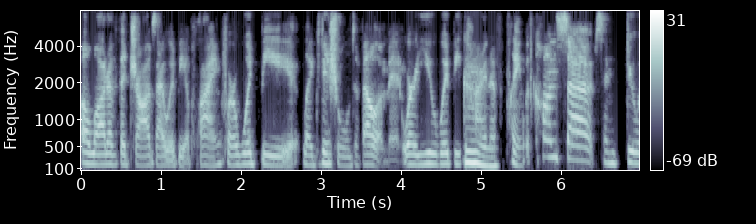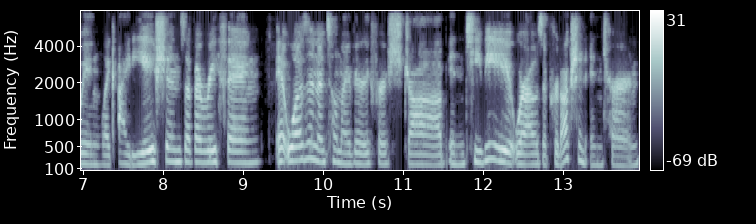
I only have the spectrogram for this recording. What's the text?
a lot of the jobs I would be applying for would be like visual development, where you would be kind mm. of playing with concepts and doing like ideations of everything. It wasn't until my very first job in TV, where I was a production intern,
